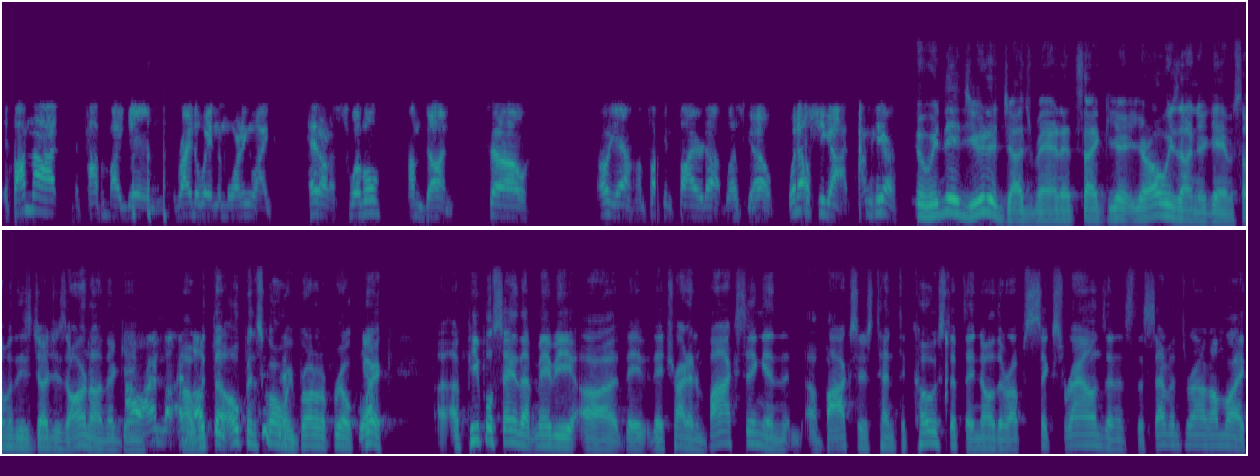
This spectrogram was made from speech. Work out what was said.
if I'm not at the top of my game right away in the morning, like head on a swivel, I'm done. So, oh yeah, I'm fucking fired up. Let's go. What else you got? I'm here. Dude, we need you to judge, man. It's like you're you're always on your game. Some of these judges aren't on their game. Oh, I'd, I'd uh, with the open score, we brought it up real quick. Uh, uh, people say that maybe uh, they they tried it in boxing, and uh, boxers tend to coast if they know they're up six rounds and it's the seventh round. I'm like,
